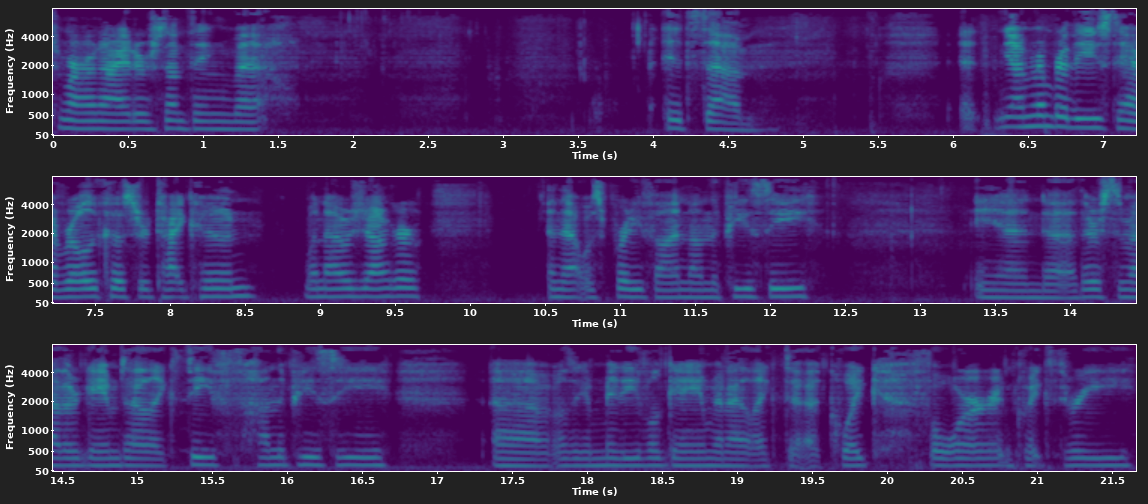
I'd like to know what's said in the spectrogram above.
tomorrow night or something, but it's, um, it, I remember they used to have Roller Coaster Tycoon when I was younger, and that was pretty fun on the PC. And uh, there's some other games I like Thief on the PC. Uh, it was like a medieval game, and I liked uh, Quake 4 and Quake 3.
